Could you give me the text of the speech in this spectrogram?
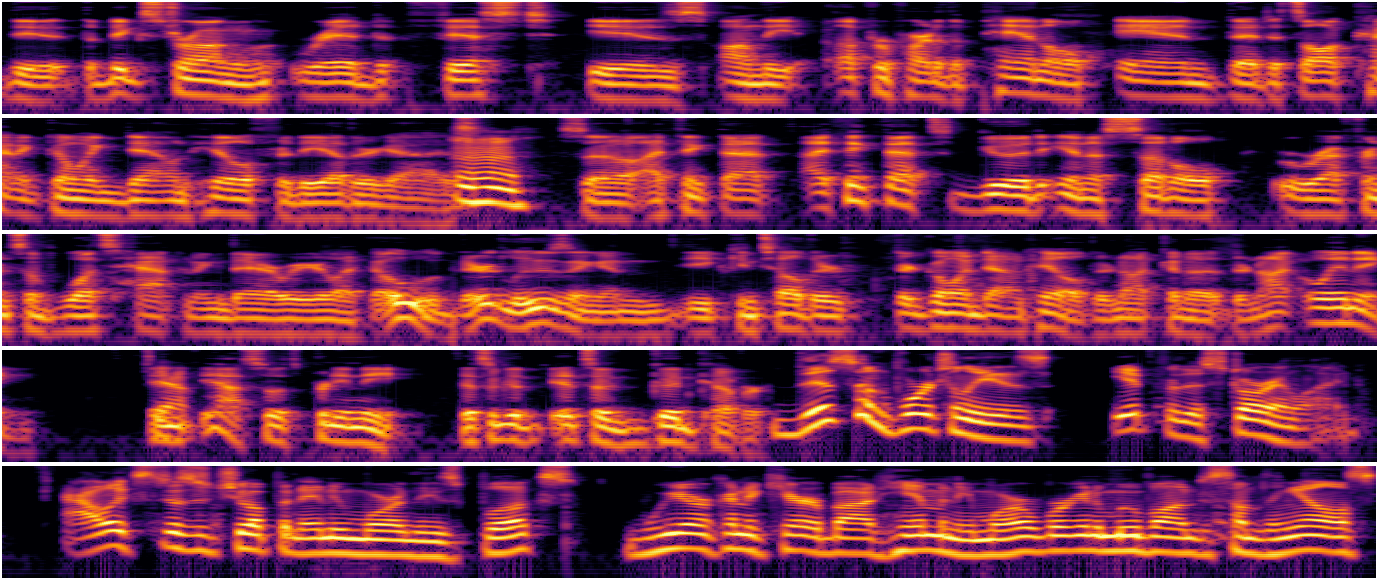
the, the big, strong red fist is on the upper part of the panel and that it's all kind of going downhill for the other guys. Mm-hmm. So I think that I think that's good in a subtle reference of what's happening there where you're like, oh, they're losing and you can tell they're they're going downhill. They're not gonna they're not winning. And yeah, so it's pretty neat. It's a good it's a good cover. This, unfortunately, is it for the storyline. Alex doesn't show up in any more of these books. We aren't going to care about him anymore. We're going to move on to something else.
